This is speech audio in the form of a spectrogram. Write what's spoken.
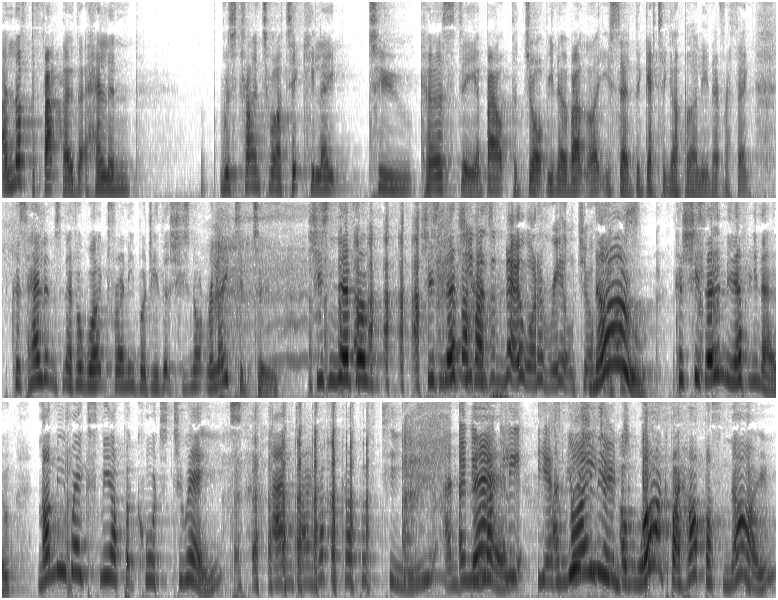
I love the fact though that Helen was trying to articulate to Kirsty about the job, you know, about like you said, the getting up early and everything. Because Helen's never worked for anybody that she's not related to. She's never, she's never she had doesn't know what a real job is. no, because she's only ever, you know, mummy wakes me up at quarter to eight and I have a cup of tea and I mean, then luckily, yes, I'm I usually don't- at work by half past nine,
